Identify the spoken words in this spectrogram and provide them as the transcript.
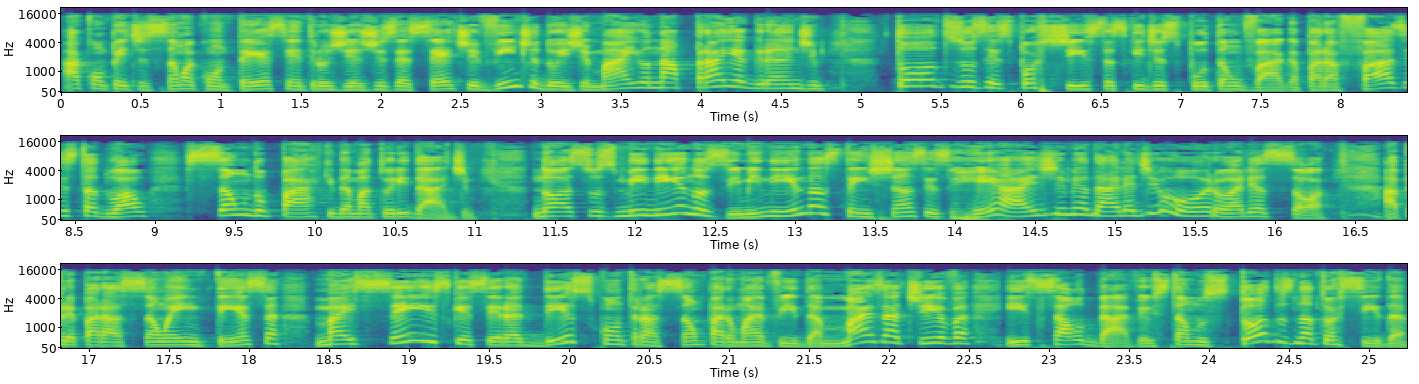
A competição acontece entre os dias 17 e 22 de maio na Praia Grande. Todos os esportistas que disputam vaga para a fase estadual são do Parque da Maturidade. Nossos meninos e meninas têm chances reais de medalha de ouro, olha só. A preparação é intensa, mas sem esquecer a descontração para uma vida mais ativa e saudável. Estamos todos na torcida.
